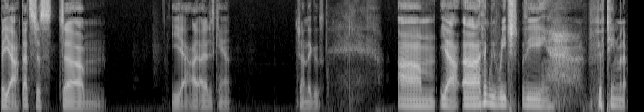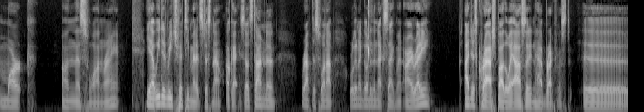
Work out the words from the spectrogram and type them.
But yeah, that's just um Yeah, I, I just can't. John niggas. Um yeah, uh, I think we reached the 15 minute mark on this one, right? Yeah, we did reach 15 minutes just now. Okay, so it's time to wrap this one up. We're gonna go to the next segment. All right, ready? I just crashed, by the way. I also didn't have breakfast. Uh,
